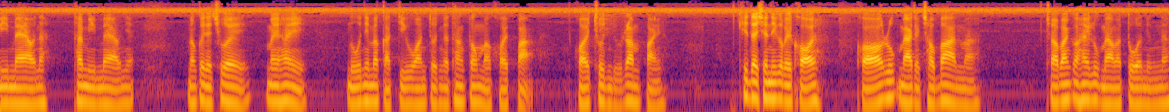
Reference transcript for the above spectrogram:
มีแมวนะถ้ามีแมวเนี่ย มันก็จะช่วยไม่ให้หนูนี่มากัดจีวรจนกระทั่งต้องมาคอยปะ คอยชุนอยู่ร่ำไป คิดได้เช่นนี้ก็ไปขอ ขอลูกแมวจากชาวบ้านมา ชาวบ้านก็ให้ลูกแมวมาตัวหนึ่งนะ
